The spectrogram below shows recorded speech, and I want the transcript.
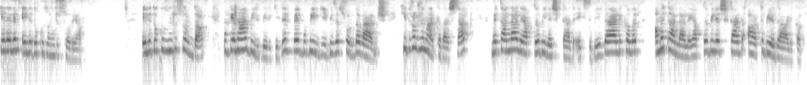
Gelelim 59. soruya. 59. soruda bu genel bir bilgidir ve bu bilgiyi bize soruda vermiş. Hidrojen arkadaşlar metallerle yaptığı bileşiklerde eksi 1 değerli kalır. Ametallerle yaptığı bileşiklerde artı 1 değerli kalır.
